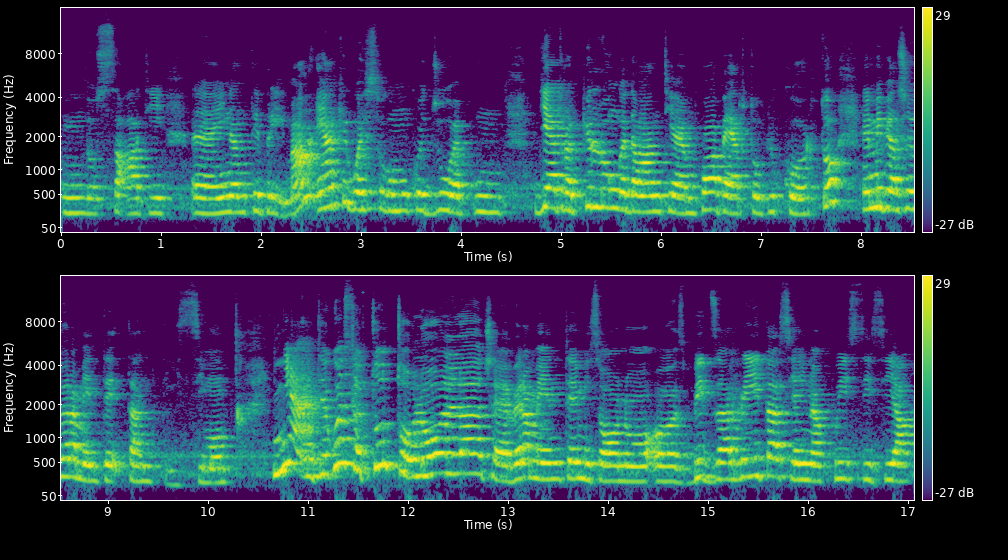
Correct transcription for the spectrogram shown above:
indossati eh, in anteprima. E anche questo comunque giù è, mh, mm, dietro è più lungo e davanti è un po' aperto più corto. E mi piace veramente tantissimo niente questo è tutto l'haul cioè veramente mi sono uh, sbizzarrita sia in acquisti sia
